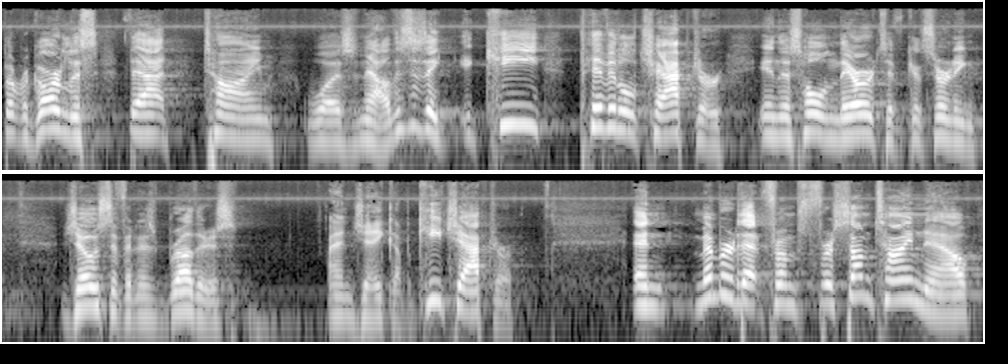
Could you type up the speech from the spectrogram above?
But regardless, that time was now. This is a, a key pivotal chapter in this whole narrative concerning Joseph and his brothers and Jacob. A key chapter. And remember that from for some time now,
